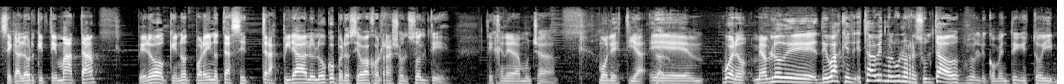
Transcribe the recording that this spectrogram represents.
ese calor que te mata, pero que no, por ahí no te hace transpirar a lo loco, pero si abajo el rayo del sol te, te genera mucha molestia. Eh, bueno, me habló de, de básquet, estaba viendo algunos resultados, yo le comenté que estoy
